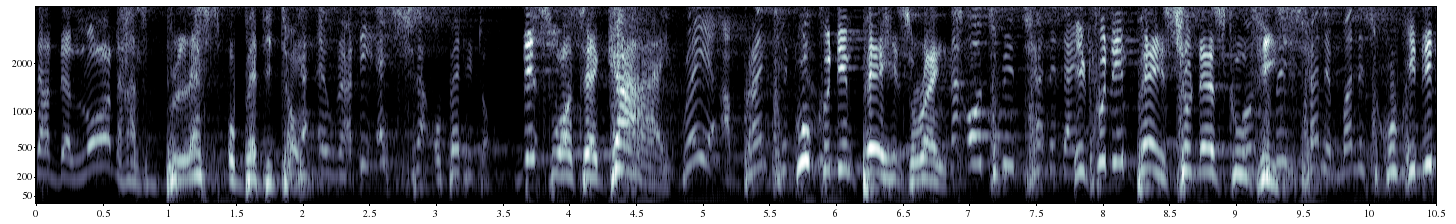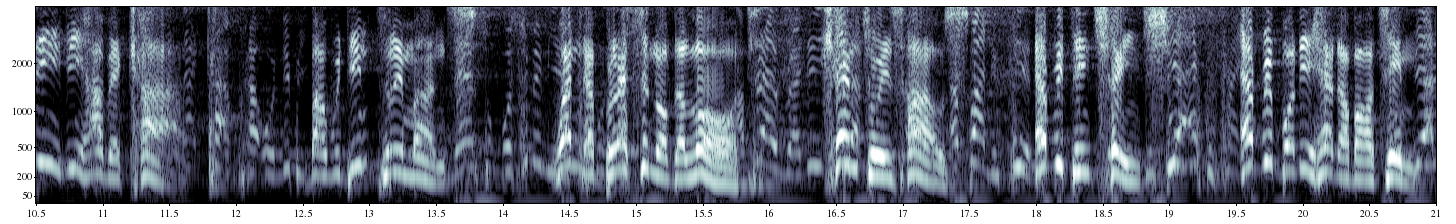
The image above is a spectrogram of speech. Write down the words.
Wɔka kyerɛ ɔhene David that the Lord has blessed Obededom. sɛ Awurade ahyira Obededom. This was a guy Wei yɛ aberante who couldn't pay his rent. ɔntumi ntua ne dan He couldn't pay his children's school fees. ntua ne mma ne sukuu He didn't even have a car. Na kaa koraa ɔnni bi. But within three months, Nanso bosome mmiɛnsa when the blessing of the Lord came to his house, everything changed. bia ɛsesa yɛ. Everybody heard about him. Biara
